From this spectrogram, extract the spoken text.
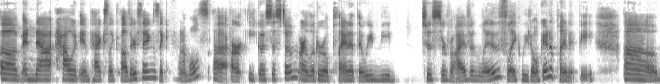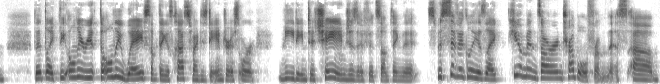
um, and Mhm. not how it impacts like other things like animals, uh, our ecosystem, our literal planet that we need to survive and live. Like we don't get a planet B. Um, that like the only re- the only way something is classified as dangerous or needing to change as if it's something that specifically is like humans are in trouble from this. Um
